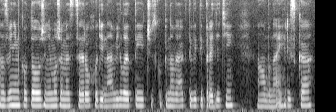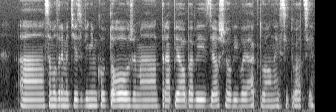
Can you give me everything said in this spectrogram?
S výnimkou toho, že nemôžeme s dcerou chodiť na výlety či skupinové aktivity pre deti alebo na ihriska a samozrejme tiež s výnimkou toho, že ma trápia obavy z ďalšieho vývoja aktuálnej situácie.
